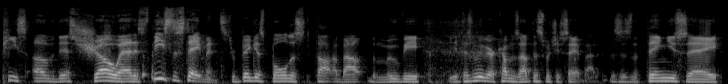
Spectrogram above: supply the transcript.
piece of this show, Ed. It's thesis statements. Your biggest, boldest thought about the movie. If this movie ever comes up, this is what you say about it. This is the thing you say.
